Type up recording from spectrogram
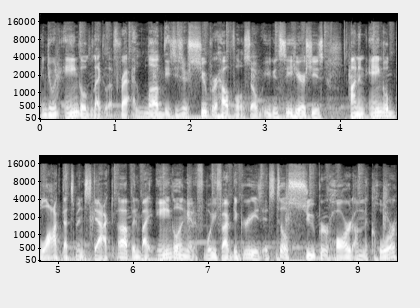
and do an angled leg lift, right? I love these. These are super helpful. So you can see here, she's on an angled block that's been stacked up. And by angling it at 45 degrees, it's still super hard on the core,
